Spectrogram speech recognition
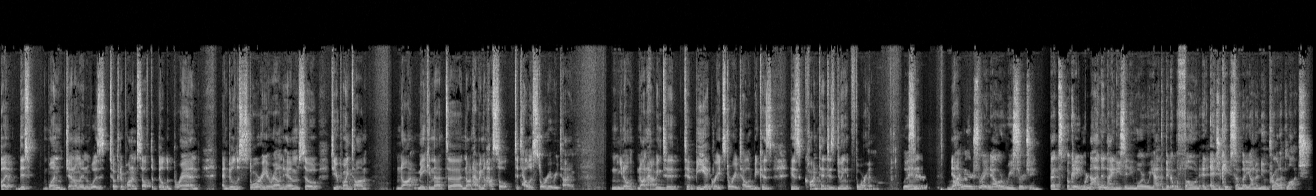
But this one gentleman was took it upon himself to build a brand and build a story around him. So to your point, Tom, not making that, uh, not having to hustle to tell his story every time. You know, not having to to be a great storyteller because his content is doing it for him. Listen, and, yeah. buyers right now are researching. That's okay. We're not in the 90s anymore where you have to pick up a phone and educate somebody on a new product launch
